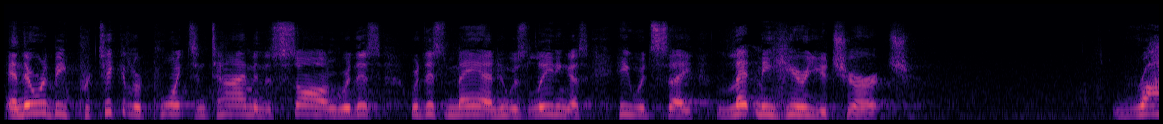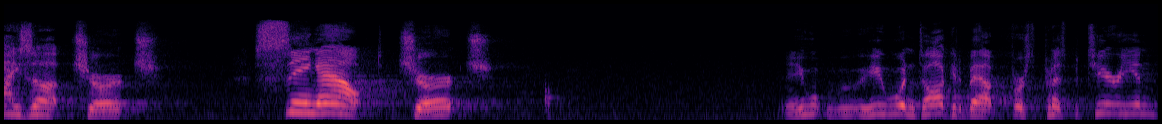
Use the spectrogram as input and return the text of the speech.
And there would be particular points in time in the song where this, where this man who was leading us, he would say, Let me hear you, church. Rise up, church. Sing out, church. He, he wasn't talking about First Presbyterian.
